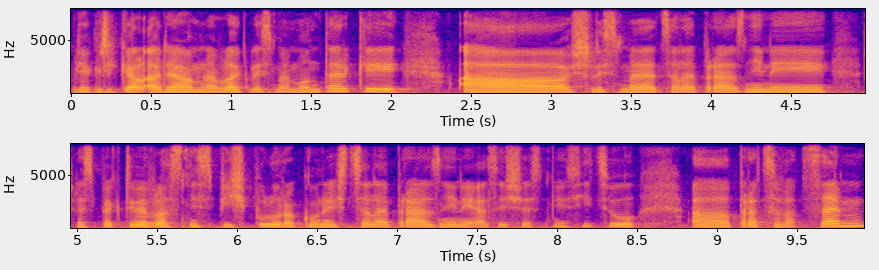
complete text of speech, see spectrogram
Jak říkal Adam, navlekli jsme monterky a šli jsme celé prázdniny, respektive vlastně spíš půl roku než celé prázdniny, asi šest měsíců, pracovat sem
